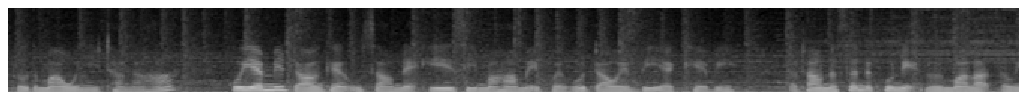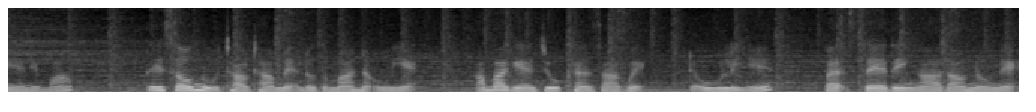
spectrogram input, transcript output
အလုသမားဝန်ကြီးဌာနဟာကိုရဲမင်းတောင်ခံဦးဆောင်တဲ့ AAC မဟာမိတ်အဖွဲ့ကိုတာဝန်ပေးအပ်ခဲ့ပြီး2022ခုနှစ်နိုဝင်ဘာလ3ရက်နေ့မှာသေဆုံးသူထောက်ထားမဲ့အလုသမား2ဦးရဲ့အာမခံအကျိုးခံစား권တဦးလျင်ဘတ်10သိန်း5000နှုန်းနဲ့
